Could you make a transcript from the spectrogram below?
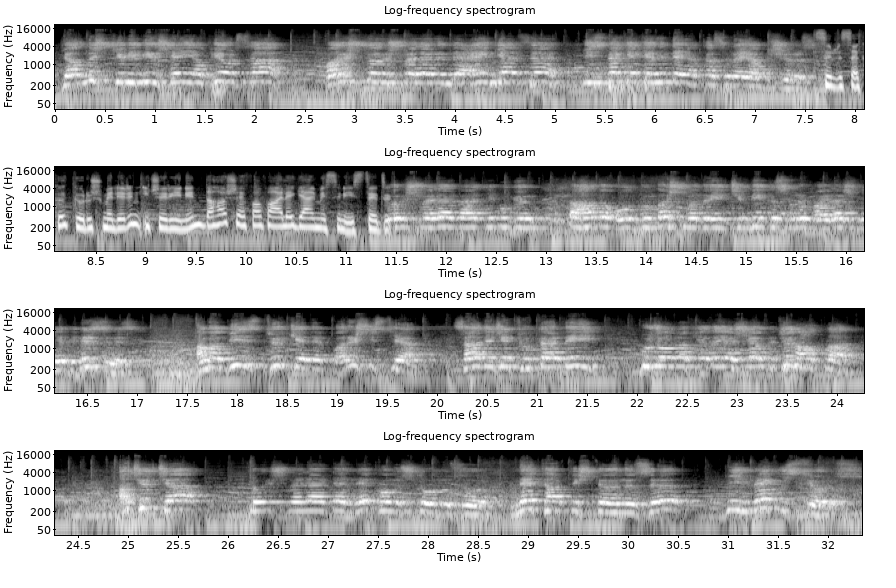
yanlış gibi bir şey yapıyorsa, barış görüşmelerinde engelse biz PKK'nın de yakasına yapışırız. Sırrı Sakık görüşmelerin içeriğinin daha şeffaf hale gelmesini istedi. Görüşmeler belki bugün daha da olgunlaşmadığı için bir kısmını paylaşmayabilirsiniz. Ama biz Türkiye'de barış isteyen sadece Kürtler değil, bu coğrafyada yaşayan bütün halklar açıkça görüşmelerde ne konuştuğunuzu, ne tartıştığınızı bilmek istiyoruz.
